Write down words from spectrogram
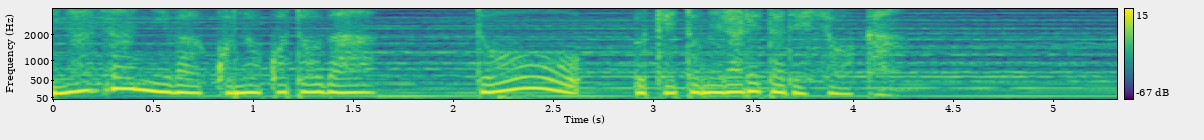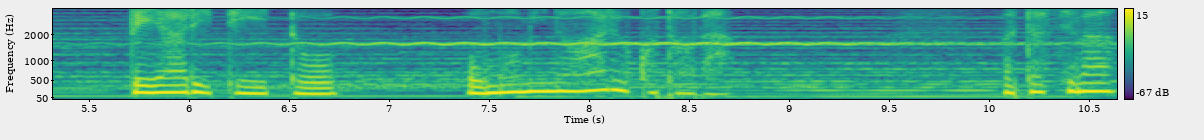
皆さんにはこの言葉どう受け止められたでしょうか？リアリティと重みのある言葉。私は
